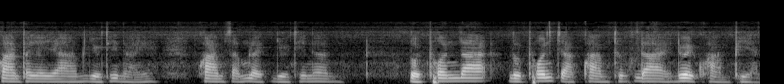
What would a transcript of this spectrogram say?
ความพยายามอยู่ที่ไหน ความสำเร็จอยู่ที่นั่น หลุดพ้นได้ หลุดพ้นจากความทุกข์ได้ด้วยความเพียร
